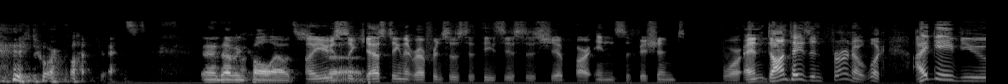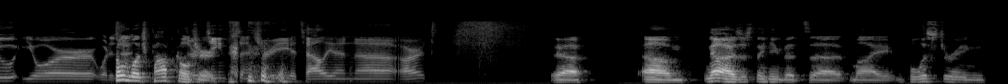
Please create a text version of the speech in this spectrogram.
into our podcast and having call outs. Are you uh, suggesting that references to Theseus's ship are insufficient for and Dante's Inferno? Look, I gave you your what is so that, much pop culture, 13th century Italian uh, art. Yeah. Um, no, I was just thinking that uh, my blistering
